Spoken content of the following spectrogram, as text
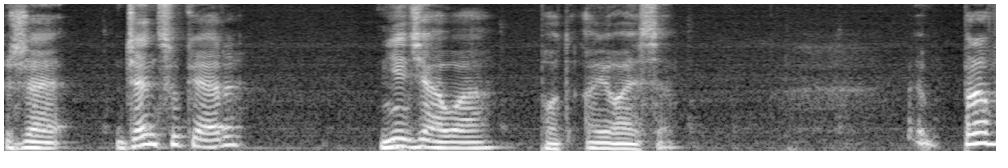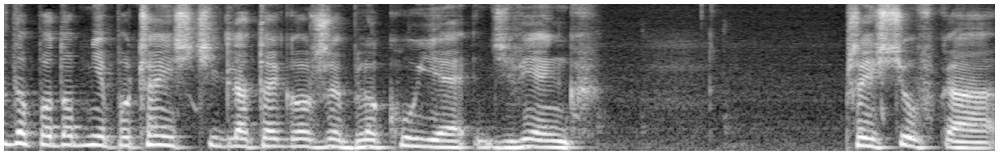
że Gen Zucker nie działa pod iOS-em. Prawdopodobnie po części dlatego, że blokuje dźwięk przejściówka,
